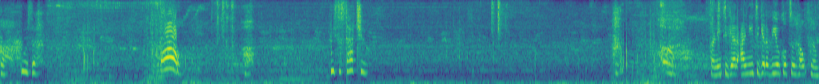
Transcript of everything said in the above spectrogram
Huh, who's that? Oh! oh! He's a statue. I need to get I need to get a vehicle to help him.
